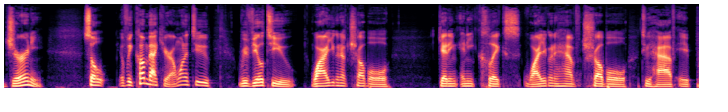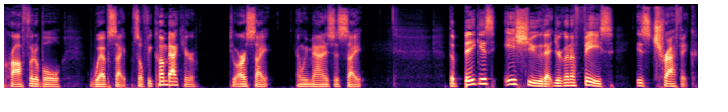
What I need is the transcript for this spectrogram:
journey. So, if we come back here, I wanted to reveal to you why you're you going to have trouble getting any clicks, why you're going to have trouble to have a profitable website. So if we come back here to our site and we manage the site, the biggest issue that you're going to face is traffic.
